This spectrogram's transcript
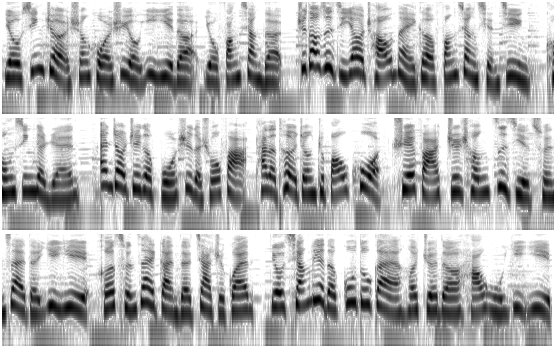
有心者生活是有意义的，有方向的，知道自己要朝哪个方向前进。空心的人，按照这个博士的说法。它的特征就包括缺乏支撑自己存在的意义和存在感的价值观，有强烈的孤独感和觉得毫无意义。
